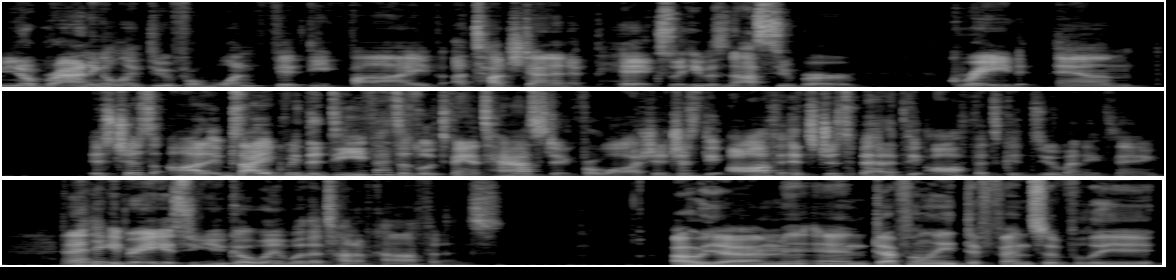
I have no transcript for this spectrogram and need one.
you know, Browning only threw for 155, a touchdown and a pick. So he was not super great. And it's just odd because I agree the defense has looked fantastic for Washington. It's just the off. It's just about if the offense could do anything. And I think if you're ASU, you go in with a ton of confidence. Oh yeah, I mean, and definitely defensively.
